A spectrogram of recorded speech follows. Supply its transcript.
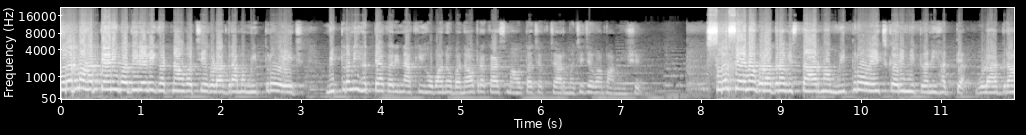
સુરતમાં હત્યાની વધી રહેલી ઘટના વચ્ચે વડોદરામાં મિત્રોએ જ મિત્રની હત્યા કરી નાખી હોવાનો બનાવ પ્રકાશમાં આવતા ચકચાર મચી જવા પામી છે. સુરત શહેરના ગોળાદરા વિસ્તારમાં મિત્રોએ જ કરી મિત્રની હત્યા. ગોડાદરા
